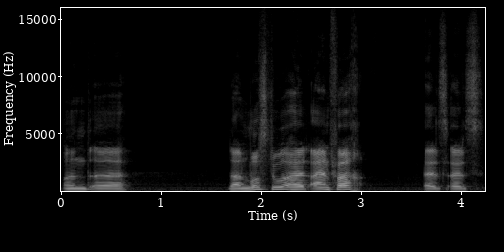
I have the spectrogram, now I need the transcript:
Und äh, dann musst du halt einfach als, als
